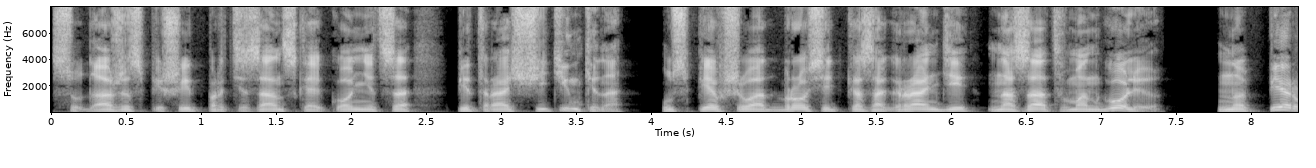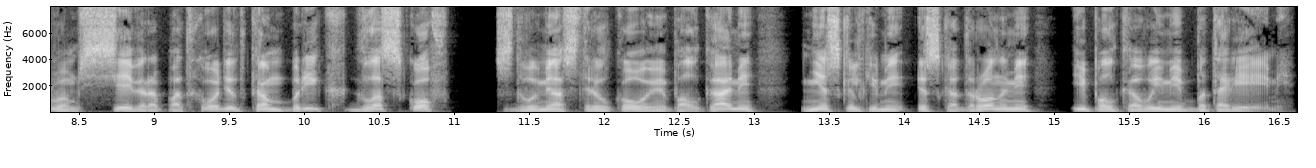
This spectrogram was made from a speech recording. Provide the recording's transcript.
Сюда же спешит партизанская конница Петра Щетинкина, успевшего отбросить Казагранди назад в Монголию, но первым с севера подходит комбриг Глазков с двумя стрелковыми полками, несколькими эскадронами и полковыми батареями.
